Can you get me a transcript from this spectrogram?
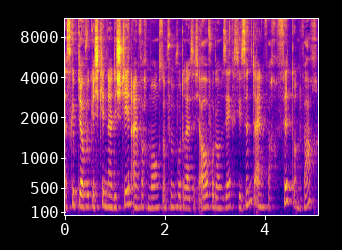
es gibt ja auch wirklich Kinder, die stehen einfach morgens um 5.30 Uhr auf oder um 6 Uhr. Die sind einfach fit und wach.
